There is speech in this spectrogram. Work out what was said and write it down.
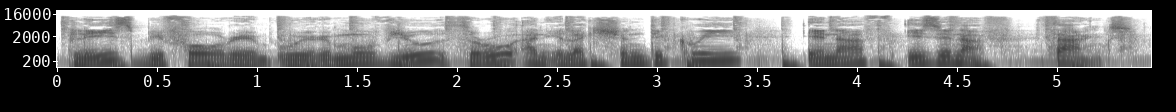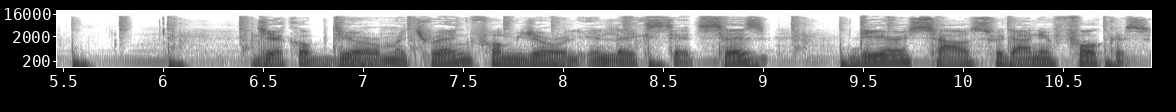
Please, before we remove you through an election decree, enough is enough. Thanks. Jacob Dior Machweng from Yirol in Lake State says, Dear South Sudan in Focus,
